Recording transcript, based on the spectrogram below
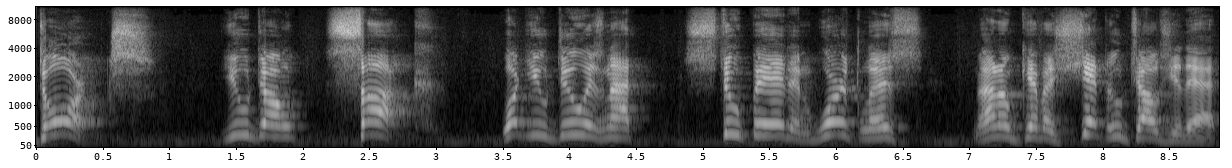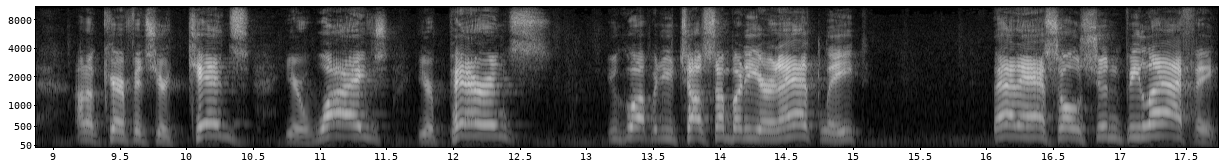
dorks. You don't suck. What you do is not stupid and worthless. I don't give a shit who tells you that. I don't care if it's your kids, your wives, your parents. You go up and you tell somebody you're an athlete, that asshole shouldn't be laughing.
